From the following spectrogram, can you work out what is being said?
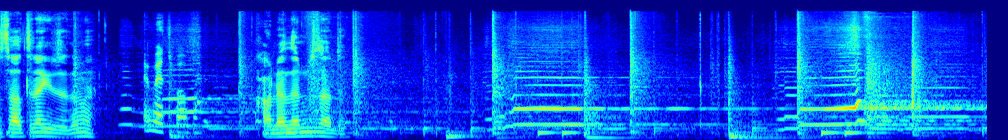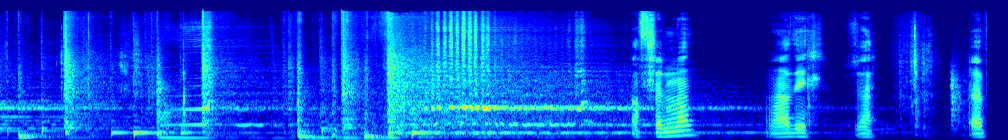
tatile girdi değil mi? Evet baba. Karneleriniz nerede? Aferin lan. Fena değil. Güzel. Öp.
